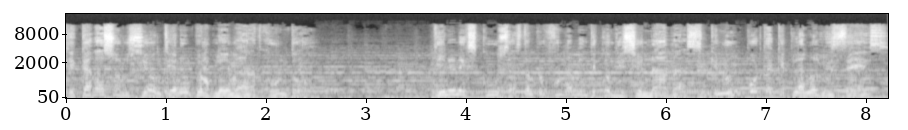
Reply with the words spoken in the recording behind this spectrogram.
que cada solución tiene un problema adjunto. Tienen excusas tan profundamente condicionadas que no importa qué plano les des,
